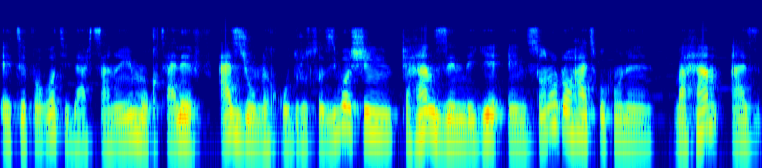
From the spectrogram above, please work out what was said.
اتفاقاتی در صنایع مختلف از جمله خودروسازی باشیم که هم زندگی انسان رو راحت بکنه و هم از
